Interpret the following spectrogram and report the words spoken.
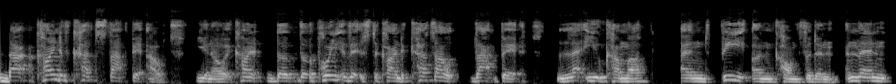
that kind of cuts that bit out. You know, it kind of, the the point of it is to kind of cut out that bit, let you come up and be unconfident, and then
